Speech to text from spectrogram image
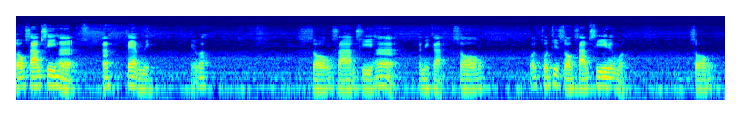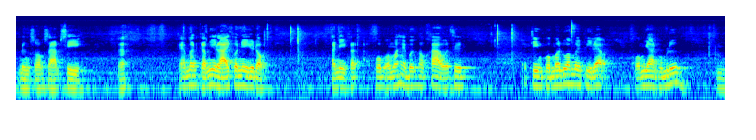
สองสามสี่ห้าอะแต้มนี่เห็นปะสองสามสี่ห้าอันนี้กะสอง คนที่สองสามสี่หนึ่งบ่สองหนึ่งสองสามสี่นะแต่มันก็มีหลายคนนี้อยู่ดอก อันนี้ก็ผมเอามาให้เบิ้งคร่าวๆซื้อจริงผมมาร่วมไม่พีแล้ว ผมยานผมลืมอืม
